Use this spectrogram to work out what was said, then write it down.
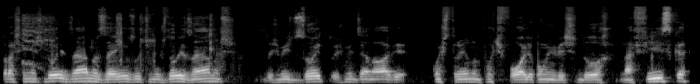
praticamente dois anos aí, os últimos dois anos, 2018, 2019, construindo um portfólio como investidor na física.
